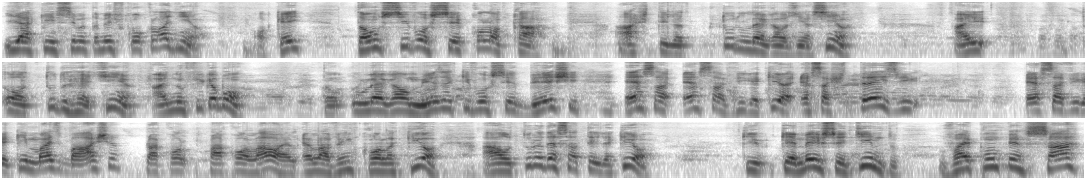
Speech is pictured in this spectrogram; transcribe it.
E aqui em cima também ficou coladinha, ó, ok? Então, se você colocar as telhas tudo legalzinho assim, ó. Aí, ó, tudo retinho, aí não fica bom. Então, o legal mesmo é que você deixe essa, essa viga aqui, ó, essas três vigas, essa viga aqui mais baixa, para pra colar, ó, ela vem cola aqui, ó. A altura dessa telha aqui, ó, que, que é meio centímetro, vai compensar,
